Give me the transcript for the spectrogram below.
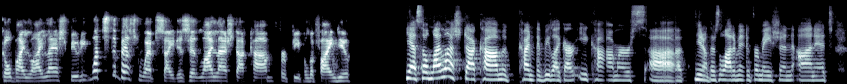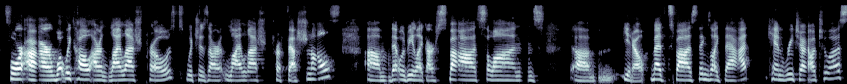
go by Lilash Beauty. What's the best website? Is it lilash.com for people to find you? Yeah, so lilash.com would kind of be like our e-commerce. Uh, you know, there's a lot of information on it for our what we call our Lilash Pros, which is our Lilash professionals. Um, that would be like our spas, salons, um, you know, med spas, things like that. Can reach out to us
